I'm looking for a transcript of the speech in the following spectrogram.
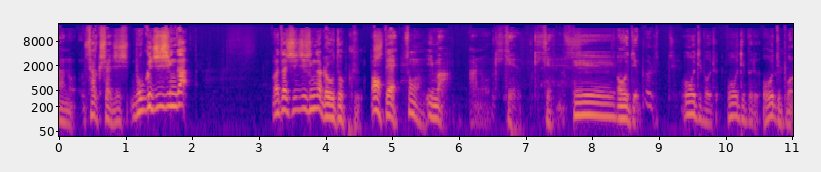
あの作者自身僕自身が私自身が朗読して今あの聞ける聞けるんです。へえ。オーディブルオーディブルオーディブルオーディブル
